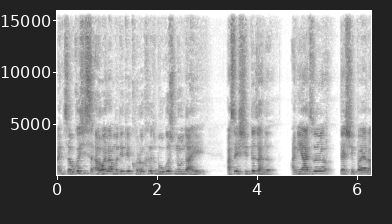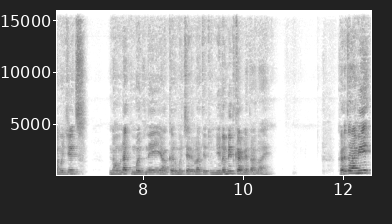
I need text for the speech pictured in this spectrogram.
आणि चौकशी अहवालामध्ये ते खरोखरच बोगस नोंद आहे असे सिद्ध झालं. आणि आज त्या शिपायाला म्हणजेच नवनाथ मदने या कर्मचाऱ्याला तेथून निलंबित करण्यात आलं आहे. खरं तर आम्ही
